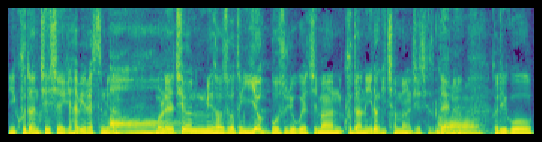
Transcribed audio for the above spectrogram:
이 구단 제시액에 합의를 했습니다. 아. 원래 최현민 선수 같은 2억 보수 요구했지만 구단은 1억 2천만 원을 제시했습니다. 네네. 어. 그리고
